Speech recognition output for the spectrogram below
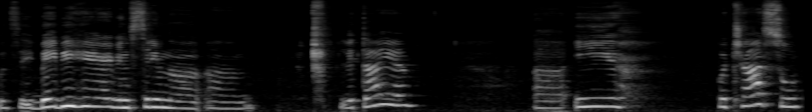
Оцей baby hair, він все рівно а, літає. А, і по часу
